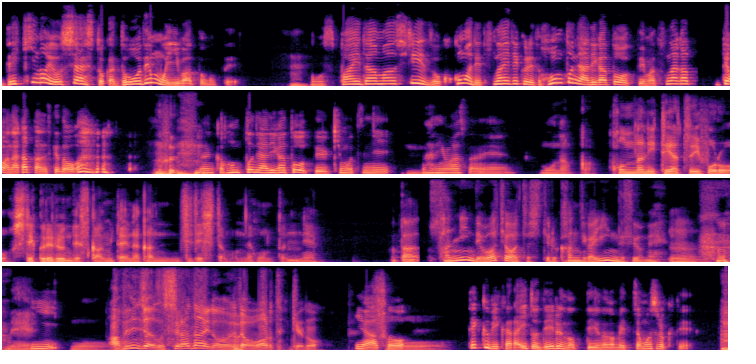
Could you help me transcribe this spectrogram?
出来の良し悪しとかどうでもいいわと思って。うんもうスパイダーマンシリーズをここまで繋いでくれて本当にありがとうって今繋がってはなかったんですけど、なんか本当にありがとうっていう気持ちにうんなりましたね。もうなんか、こんなに手厚いフォローしてくれるんですかみたいな感じでしたもんね、本当にね。また、三人でわちゃわちゃしてる感じがいいんですよね。うん。ね いい。もう、アベンジャーズ知らないのでは悪いけど。いや、あと、そ手首から糸出るのっていうのがめっちゃ面白くて。う。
